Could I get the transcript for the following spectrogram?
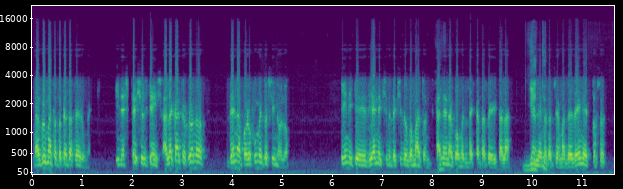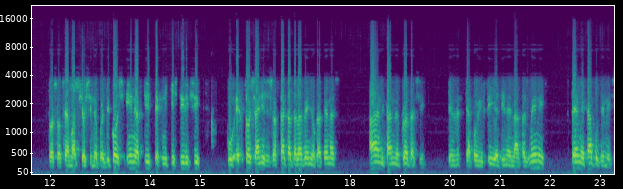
να δούμε αν θα το καταφέρουμε. Είναι special case, αλλά κάθε χρόνο δεν απορροφούμε το σύνολο. Είναι και διένεξη μεταξύ των κομμάτων. Κανένα κόμμα δεν τα έχει καταφέρει καλά. Για Τι λέμε το- τα ψέματα. Δεν είναι τόσο, τόσο θέμα ποιος είναι πολιτικός. Είναι αυτή η τεχνική στήριξη που εκτός αν είσαι σε αυτά καταλαβαίνει ο καθένας αν κάνουμε πρόταση και, δε- και απορριφθεί γιατί είναι λανθασμένη, φταίνε κάπου κι εμείς.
